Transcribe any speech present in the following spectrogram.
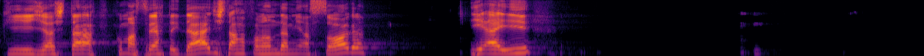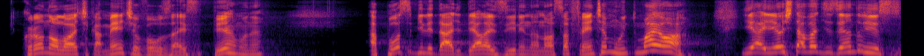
que já está com uma certa idade, estava falando da minha sogra, e aí cronologicamente, eu vou usar esse termo, né? A possibilidade delas irem na nossa frente é muito maior. E aí eu estava dizendo isso.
